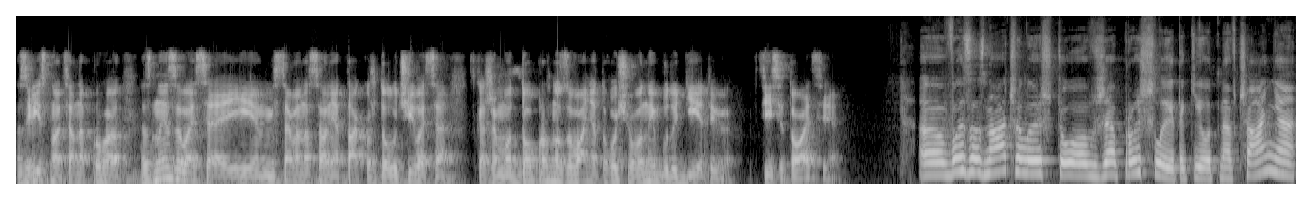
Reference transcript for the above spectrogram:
Звісно, ця напруга знизилася, і місцеве населення також долучилося, скажімо, до прогнозування того, що вони будуть діяти в цій ситуації. Е, Ви зазначили, що вже пройшли такі от навчання,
